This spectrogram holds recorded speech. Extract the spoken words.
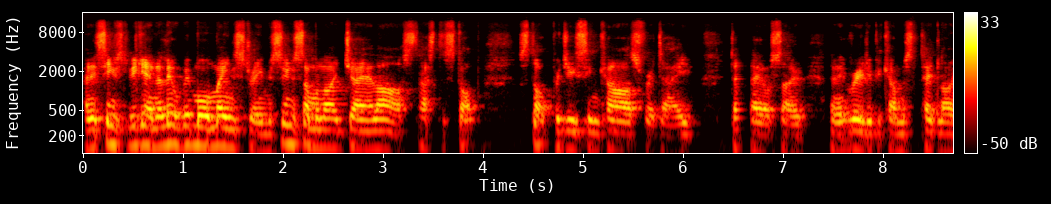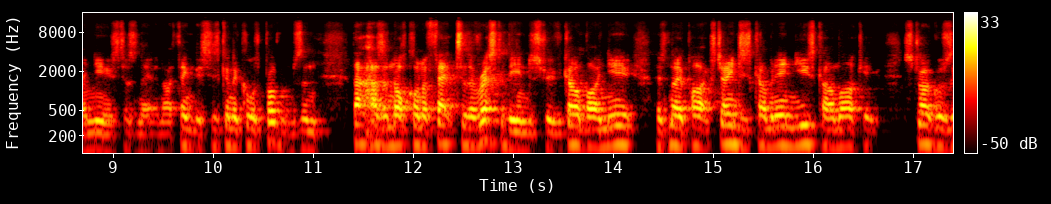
and it seems to be getting a little bit more mainstream. As soon as someone like JLR has to stop stop producing cars for a day, day or so, then it really becomes headline news, doesn't it? And I think this is going to cause problems, and that has a knock-on effect to the rest of the industry. If you can't buy new, there's no part exchanges coming in. Used car market struggles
